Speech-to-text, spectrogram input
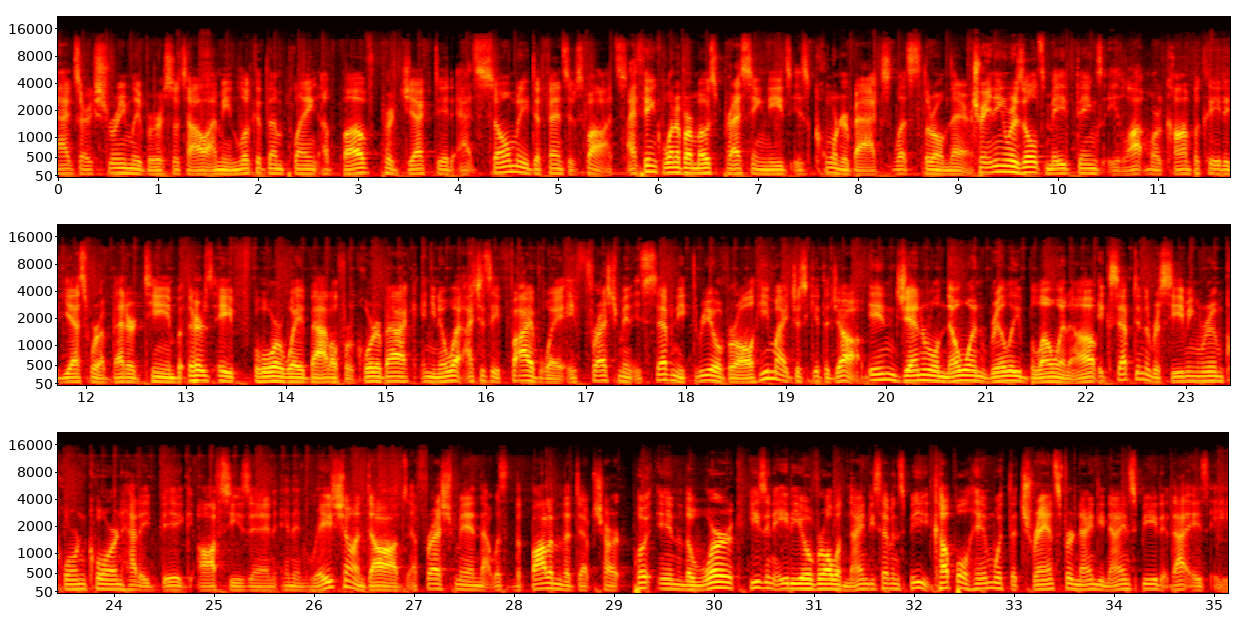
Baggs are extremely versatile. I mean, look at them playing above projected at so many defensive spots. I think one of our most pressing needs is cornerbacks. Let's throw them there. Training results made things a lot more complicated. Yes, we're a better team, but there's a four-way battle for quarterback. And you know what? I should say five-way. A freshman is 73 overall. He might just get the job. In general, no one really blowing up, except in the receiving room. Corn Corn had a big offseason. And then Rayshawn Dobbs, a freshman that was at the bottom of the depth chart, put in the work. He's an 80 overall with 97 speed. Couple him with the transfer 99 speed, that is a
